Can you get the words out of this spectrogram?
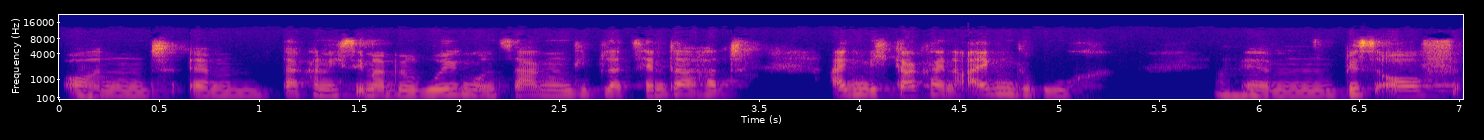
Und ähm, da kann ich sie immer beruhigen und sagen, die Plazenta hat eigentlich gar keinen Eigengeruch. Mhm. Ähm, bis auf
